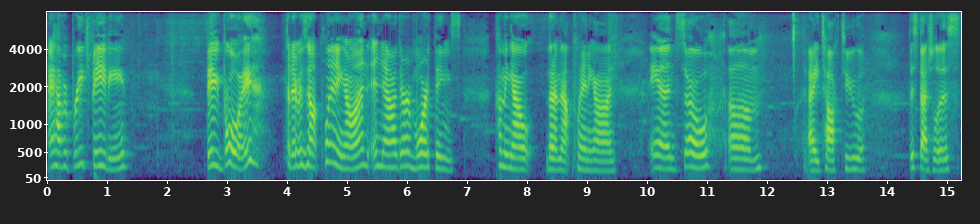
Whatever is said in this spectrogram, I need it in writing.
I have a breech baby, baby boy that I was not planning on, and now there are more things coming out that I'm not planning on. And so um, I talked to the specialist,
